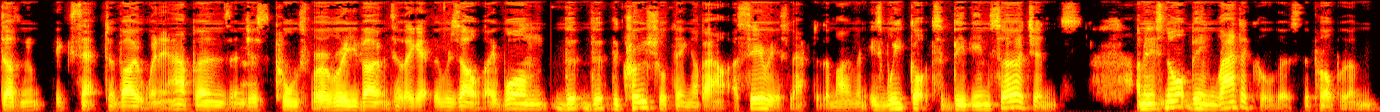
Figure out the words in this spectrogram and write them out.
doesn't accept a vote when it happens and just calls for a revote until they get the result they want. The, the, the crucial thing about a serious left at the moment is we've got to be the insurgents. I mean, it's not being radical that's the problem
